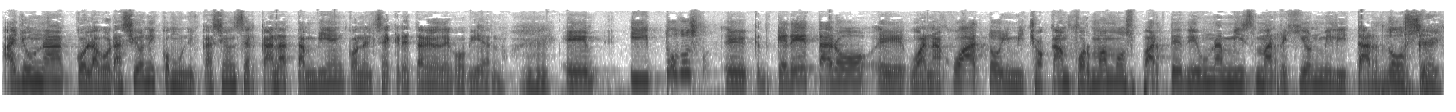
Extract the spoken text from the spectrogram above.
hay una colaboración y comunicación cercana también con el secretario de gobierno y todos, eh, Querétaro, eh, Guanajuato y Michoacán, formamos parte de una misma región militar 12.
